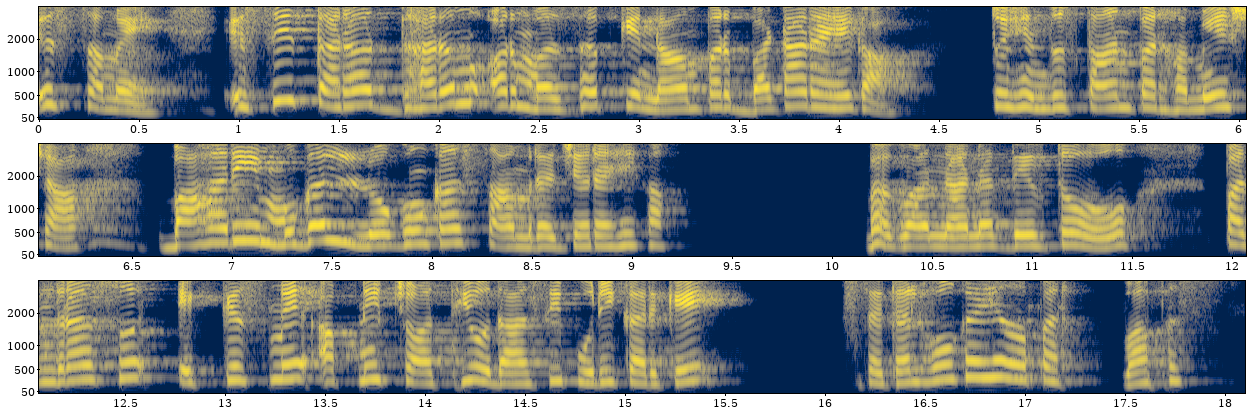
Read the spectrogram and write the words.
इस समय इसी तरह धर्म और मज़हब के नाम पर बटा रहेगा तो हिंदुस्तान पर हमेशा बाहरी मुगल लोगों का साम्राज्य रहेगा। भगवान नानक देव तो 1521 में अपनी चौथी उदासी पूरी करके सेटल हो गए यहाँ पर, वापस।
